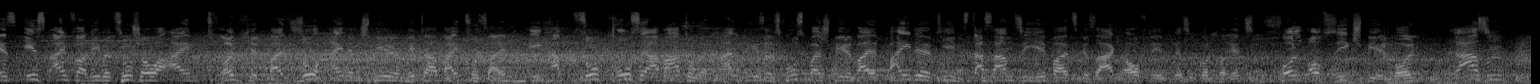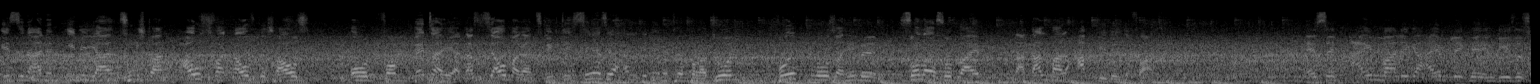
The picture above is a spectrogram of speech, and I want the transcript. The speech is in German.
Es ist einfach, liebe Zuschauer, ein Träumchen, bei so einem Spiel mit dabei zu sein. Ich habe so große Erwartungen an dieses Fußballspiel, weil beide Teams, das haben sie jeweils gesagt auf den Pressekonferenzen, voll auf Sieg spielen wollen. Rasen ist in einem idealen Zustand, ausverkauftes Haus und vom Wetter her, das ist ja auch mal ganz wichtig, sehr, sehr angenehme Temperaturen, wolkenloser Himmel, soll auch so bleiben. Na dann mal ab die wilde Fahrt. Es sind einmalige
